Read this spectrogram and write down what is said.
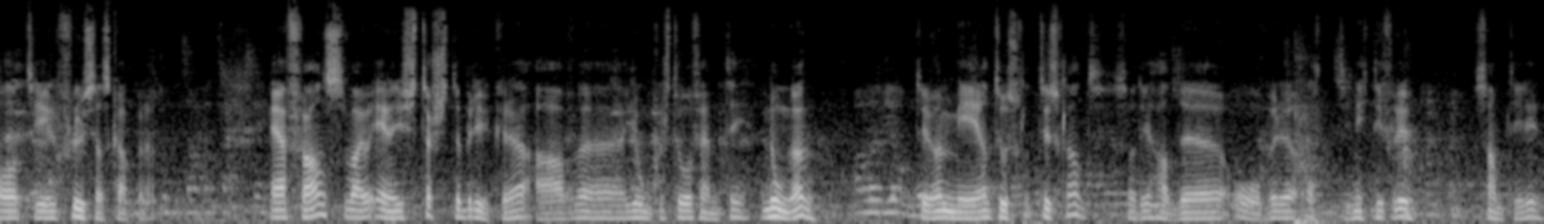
og til flyselskapene. Air France var jo en av de største brukere av uh, Junkers 52 noen gang. Det var mer enn Tyskland, så de hadde over 80-90 fly samtidig.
